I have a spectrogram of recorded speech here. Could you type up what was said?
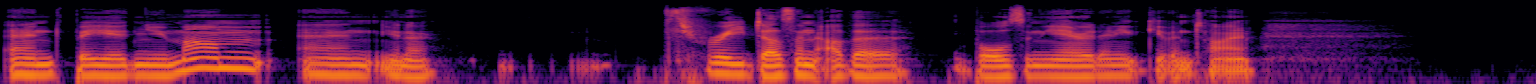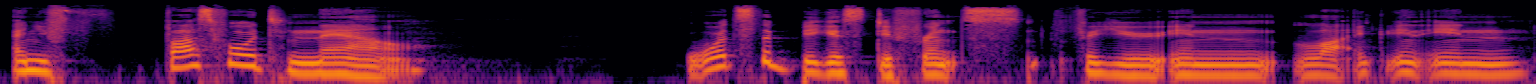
and be a new mum, and you know, three dozen other balls in the air at any given time. And you f- fast forward to now. What's the biggest difference for you in like in, in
